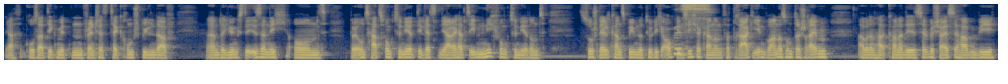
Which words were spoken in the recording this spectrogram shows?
ja, großartig mit einem Franchise-Tag rumspielen darf. Ähm, der Jüngste ist er nicht und bei uns hat es funktioniert, die letzten Jahre hat es eben nicht funktioniert und so schnell kann es bei ihm natürlich auch gehen. Sicher kann er einen Vertrag irgendwo anders unterschreiben, aber dann hat, kann er dieselbe Scheiße haben wie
